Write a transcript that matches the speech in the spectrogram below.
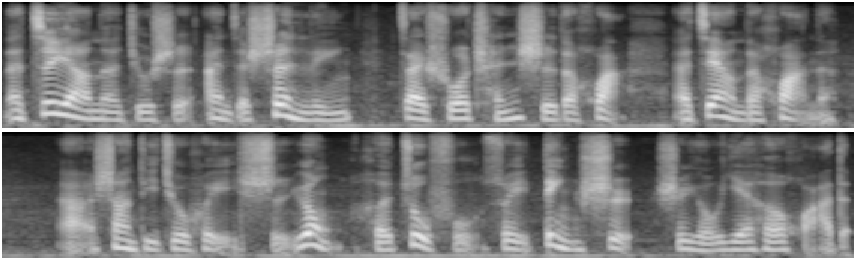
那这样呢，就是按着圣灵在说诚实的话，啊，这样的话呢，啊，上帝就会使用和祝福，所以定势是由耶和华的。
